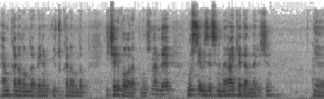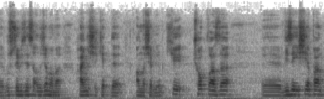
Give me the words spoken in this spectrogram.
hem kanalımda benim YouTube kanalımda içerik olarak bulunsun hem de Rusya vizesini merak edenler için e, Rusya vizesi alacağım ama hangi şirketle anlaşabilirim ki çok fazla e, vize işi yapan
